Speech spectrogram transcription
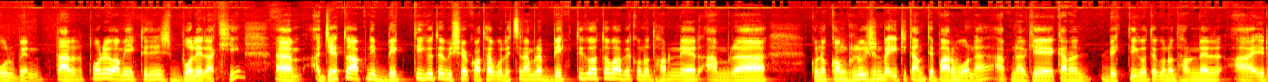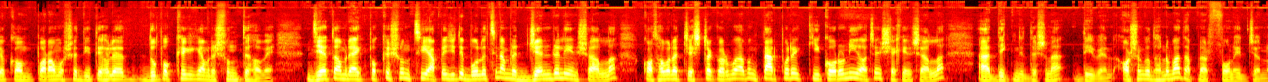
করবেন। তারপরেও আমি একটি জিনিস বলে রাখি যেহেতু আপনি ব্যক্তিগত বিষয়ে কথা বলেছেন, আমরা ব্যক্তিগতভাবে কোনো ধরনের আমরা কোনো কনক্লুশন বা এটি টানতে পারব না। আপনাকে কারণ ব্যক্তিগত কোনো ধরনের এরকম পরামর্শ দিতে হলে দুপক্ষকে আমরা শুনতে হবে? যেহেতু আমরা এক পক্ষে শুনছি, আপনি যেটি বলেছেন, আমরা জেনারেলি ইনশাআল্লাহ কথা বলার চেষ্টা করব এবং তারপরে কি করণীয় আছে শেখ ইনশাআল্লাহ দিক নির্দেশনা দিবেন। অসংখ্য ধন্যবাদ আপনার ফোনের জন্য।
